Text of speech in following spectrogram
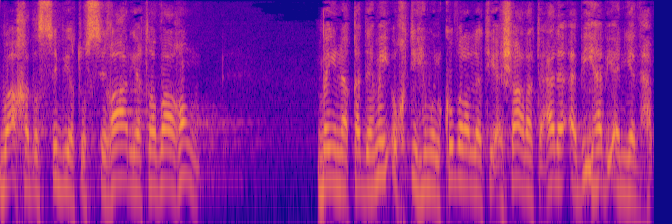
وأخذ الصبية الصغار يتضاغون. بين قدمي أختهم الكبرى التي أشارت على أبيها بأن يذهب.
